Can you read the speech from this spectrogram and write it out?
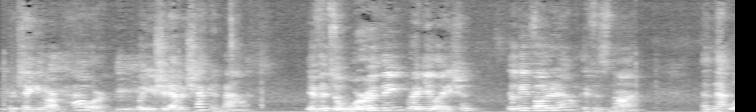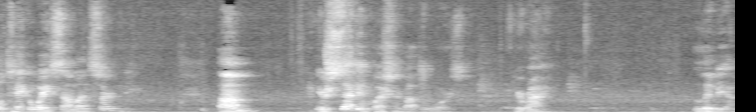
They're taking our power, but you should have a check and balance. If it's a worthy regulation, it'll get voted out. If it's not, and that will take away some uncertainty. Um, your second question about the wars, you're right. Libya.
